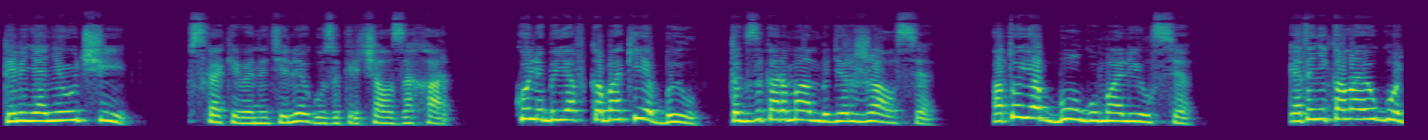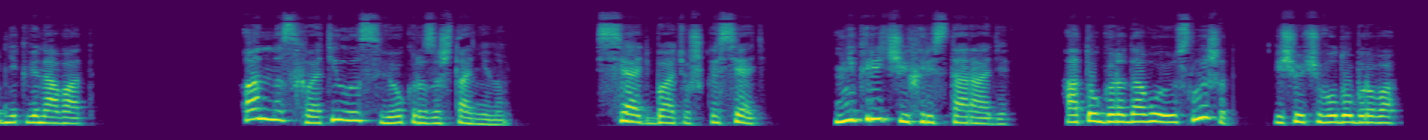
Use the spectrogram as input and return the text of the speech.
Ты меня не учи, вскакивая на телегу, закричал Захар. Коли бы я в кабаке был, так за карман бы держался. А то я Богу молился. Это Николай Угодник виноват. Анна схватила свекра за штанину. «Сядь, батюшка, сядь. Не кричи Христа ради, а то городовой услышит еще чего доброго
